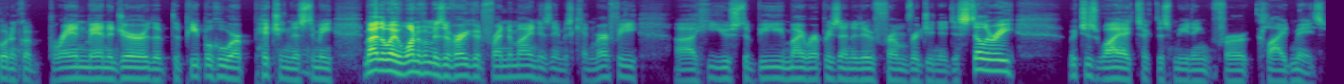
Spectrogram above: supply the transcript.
quote unquote brand manager, the, the people who are pitching this to me. And by the way, one of them is a very good friend of mine. His name is Ken Murphy. Uh, he used to be my representative from Virginia Distillery, which is why I took this meeting for Clyde May's.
